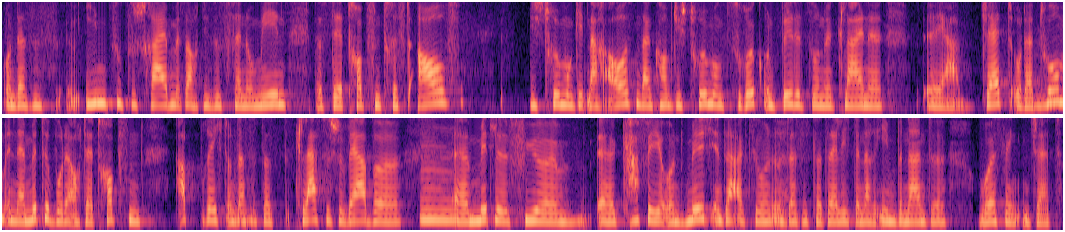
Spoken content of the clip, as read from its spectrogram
Und das ist ihm zuzuschreiben, ist auch dieses Phänomen, dass der Tropfen trifft auf, die Strömung geht nach außen, dann kommt die Strömung zurück und bildet so eine kleine äh, ja, Jet oder mhm. Turm in der Mitte, wo da auch der Tropfen abbricht. Und das ist das klassische Werbemittel äh, für äh, Kaffee- und Milchinteraktion. Ja. Und das ist tatsächlich der nach ihm benannte Worthington Jet.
